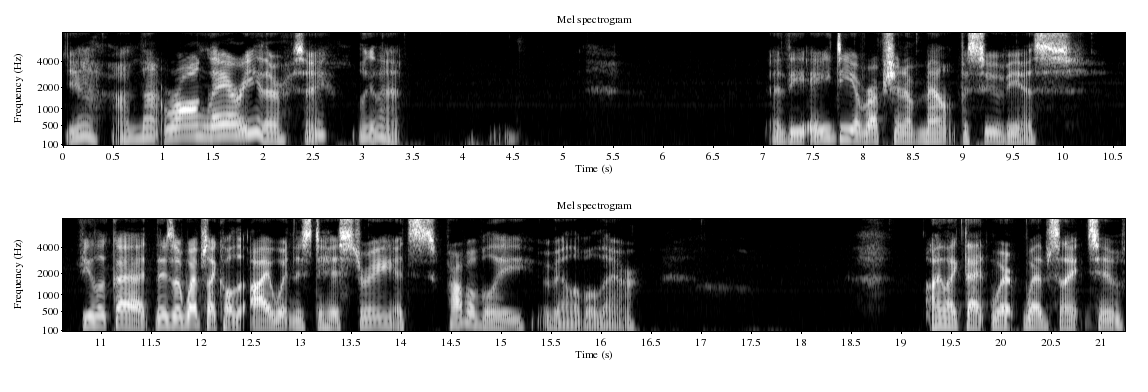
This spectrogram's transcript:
Yeah, I'm not wrong there either. See? Look at that. Uh, the AD eruption of Mount Vesuvius. If you look at, there's a website called Eyewitness to History. It's probably available there. I like that website too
